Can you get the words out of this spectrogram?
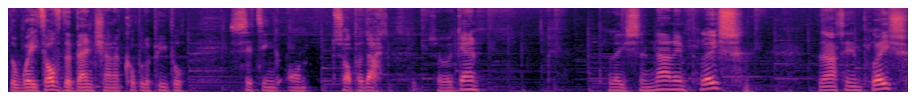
the weight of the bench and a couple of people sitting on top of that. So again, placing that in place, that in place,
